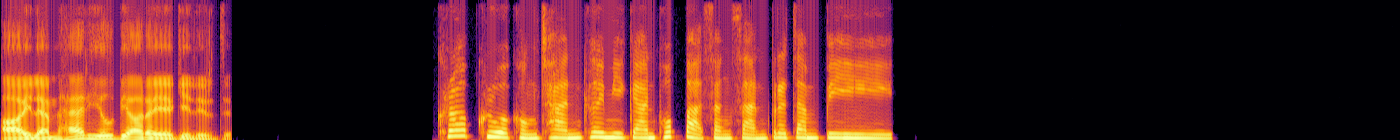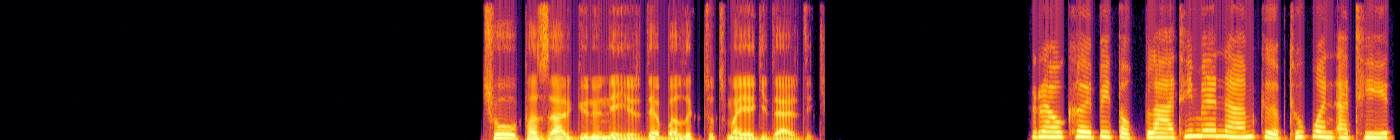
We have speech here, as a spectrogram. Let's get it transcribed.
Ailem her yıl bir araya gelirdi. ครอบครัวของฉันเคยมีการพบปะสังสรรค์ประจำปี Çoğu pazar günü nehirde balık tutmaya giderdik. เราเคยไปตกปลาที่แม่น้ำเกือบทุกวันอาทิตย์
